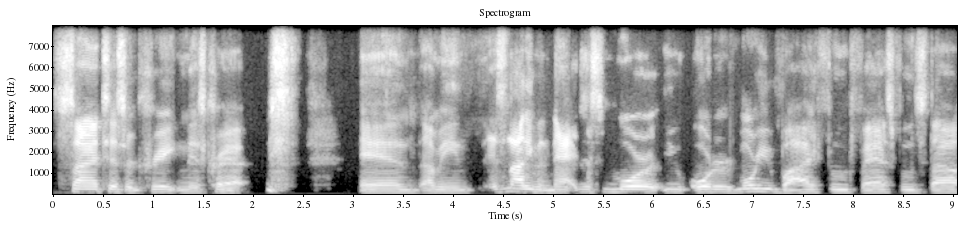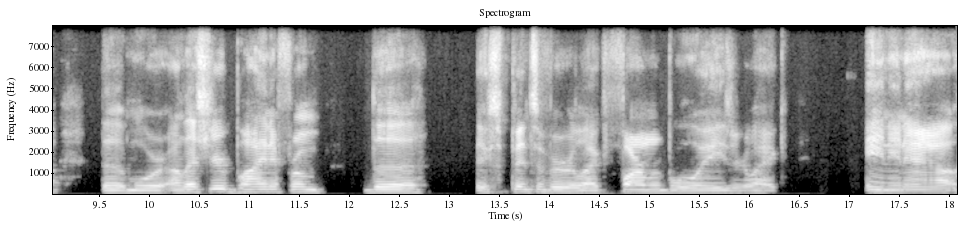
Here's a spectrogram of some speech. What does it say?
scientists are creating this crap. and I mean, it's not even that. Just more you order, more you buy food, fast food style, the more unless you're buying it from the expensiver like Farmer Boys or like In and Out.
